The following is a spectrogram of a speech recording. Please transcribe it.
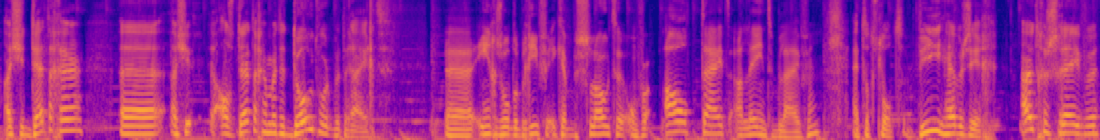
als je dertiger, eh, als je als dertiger met de dood wordt bedreigd? Eh, uh, ingezonden brief. Ik heb besloten om voor altijd alleen te blijven. En tot slot, wie hebben zich uitgeschreven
